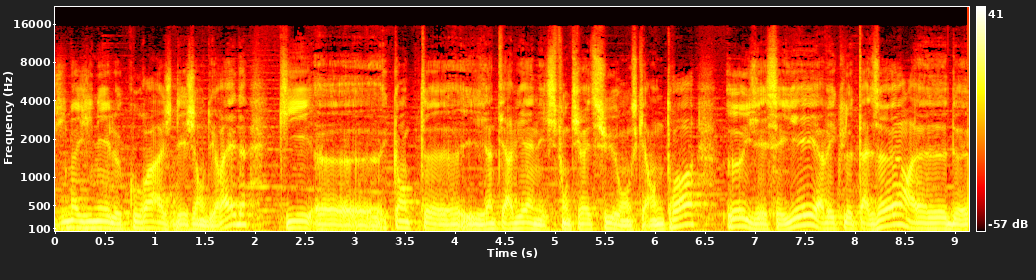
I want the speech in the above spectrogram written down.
J'imaginais le courage des gens du RAID qui, euh, quand euh, ils interviennent et qu'ils se font tirer dessus au 1143, eux, ils essayaient avec le taser euh, de,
